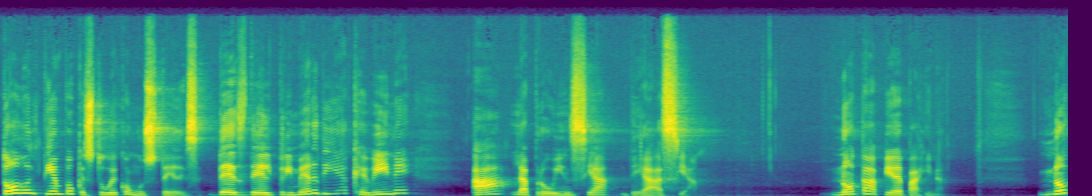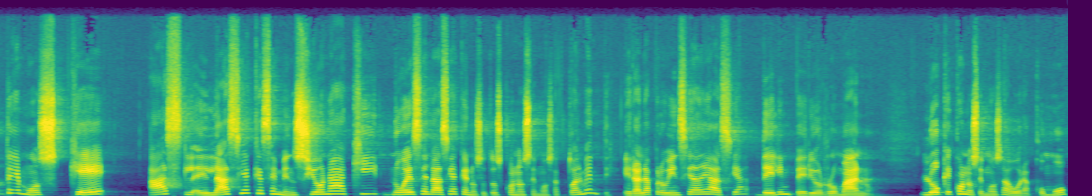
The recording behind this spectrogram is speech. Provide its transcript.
todo el tiempo que estuve con ustedes, desde el primer día que vine a la provincia de Asia. Nota a pie de página. Notemos que el Asia que se menciona aquí no es el Asia que nosotros conocemos actualmente. Era la provincia de Asia del Imperio Romano, lo que conocemos ahora como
